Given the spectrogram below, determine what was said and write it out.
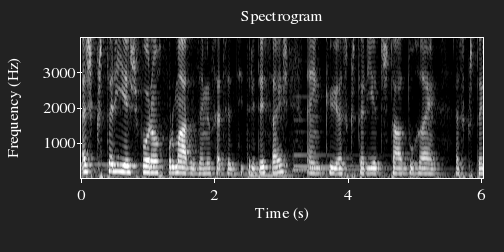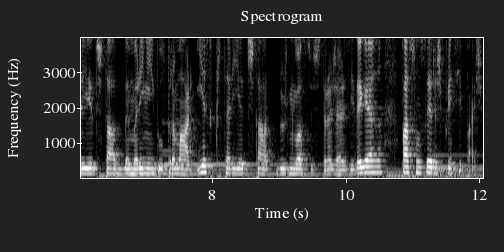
As secretarias foram reformadas em 1736, em que a Secretaria de Estado do Reino, a Secretaria de Estado da Marinha e do Ultramar e a Secretaria de Estado dos Negócios Estrangeiros e da Guerra passam a ser as principais.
